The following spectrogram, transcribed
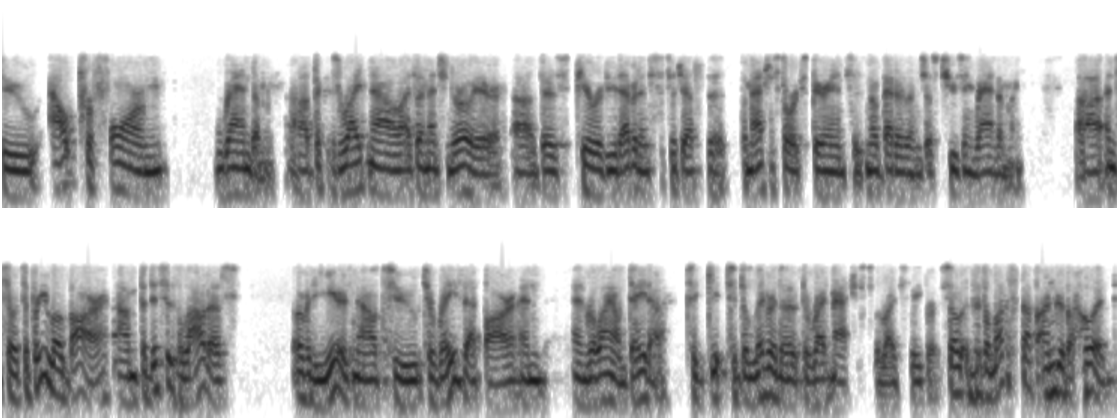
to outperform random uh, because right now, as I mentioned earlier, uh, there's peer reviewed evidence to suggest that the mattress store experience is no better than just choosing randomly. Uh, and so it's a pretty low bar, um, but this has allowed us over the years now to, to raise that bar and, and rely on data to get to deliver the, the right mattress to the right sleeper. So there's a lot of stuff under the hood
